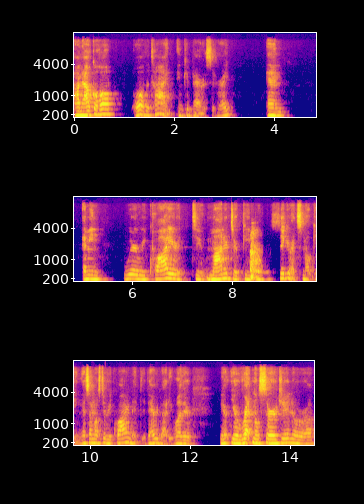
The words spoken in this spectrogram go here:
on alcohol, all the time in comparison, right? And I mean, we're required to monitor people cigarette smoking. That's almost a requirement of everybody, whether you're, you're a retinal surgeon or a,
